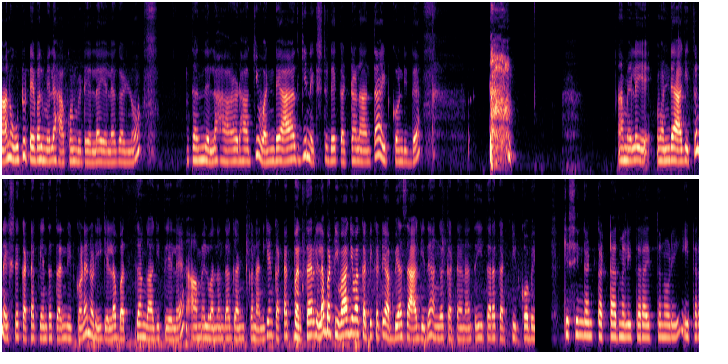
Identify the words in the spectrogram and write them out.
ನಾನು ಊಟ ಟೇಬಲ್ ಮೇಲೆ ಹಾಕ್ಕೊಂಡ್ಬಿಟ್ಟೆ ಎಲ್ಲ ಎಲೆಗಳನ್ನು ತಂದೆಲ್ಲ ಹಾರ್ಡ್ ಹಾಕಿ ಒನ್ ಡೇ ಆಗಿ ನೆಕ್ಸ್ಟ್ ಡೇ ಕಟ್ಟೋಣ ಅಂತ ಇಟ್ಕೊಂಡಿದ್ದೆ. ಆಮೇಲೆ ಒನ್ ಡೇ ಆಗಿತ್ತು, ನೆಕ್ಸ್ಟ್ ಡೇ ಕಟ್ಟೋಕ್ಕೆ ಅಂತ ತಂದು ಇಟ್ಕೊಂಡೆ ನೋಡಿ, ಈಗೆಲ್ಲ ಬತ್ತಂಗೆ ಆಗಿತ್ತು ಎಲೆ. ಆಮೇಲೆ ಒಂದೊಂದಾಗಿ ಗಂಟ್ಕ ನನಗೇನು ಕಟ್ಟಕ್ಕೆ ಬರ್ತಾ ಇರಲಿಲ್ಲ, ಬಟ್ ಇವಾಗ ಇವಾಗ ಕಟ್ಟಿ ಕಟ್ಟಿ ಅಭ್ಯಾಸ ಆಗಿದೆ. ಹಂಗೆ ಕಟ್ಟೋಣ ಅಂತ ಈ ಥರ ಕಟ್ಟಿ ಇಟ್ಕೋಬೇಕು ಕಿಸಿನ ಗಂಟು ಕಟ್ಟಾದ್ಮೇಲೆ ಈ ಥರ ಇತ್ತು ನೋಡಿ, ಈ ಥರ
